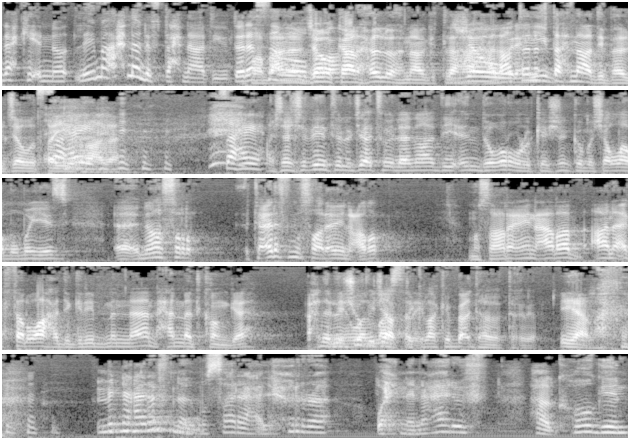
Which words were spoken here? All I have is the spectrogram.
بنحكي إنه ليه ما إحنا نفتح نادي ودرسنا طبعا الموضوع؟ الجو كان حلو هناك قلت لها. نفتح نادي بهالجو الطيب. هذا. صحيح. عشان كذي أنتم لجأتوا إلى نادي إندور ولوكيشنكم ما شاء الله مميز. آه، ناصر تعرف مصارعين عرب؟ مصارعين عرب؟ أنا أكثر واحد قريب منه محمد كونجا. إحنا بنشوف اجابتك. لكن بعد هذا التقرير يلا. من عرفنا المصارعة الحرة وإحنا نعرف هاك هوجن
